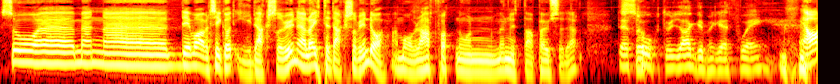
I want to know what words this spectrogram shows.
Så, eh, men eh, det var vel sikkert i Dagsrevyen, eller etter Dagsrevyen, da. Han må vel ha fått noen minutter pause der. Der tok du jaggu meg et poeng. Ja,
